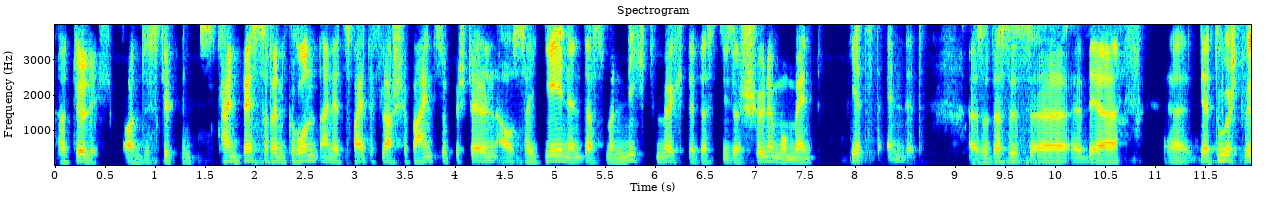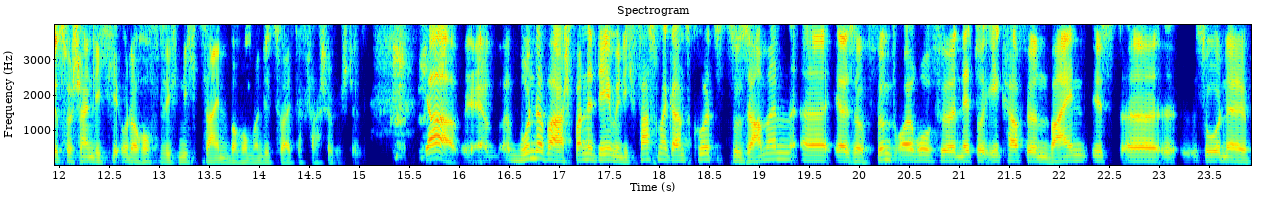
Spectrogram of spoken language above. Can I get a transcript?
Natürlich. Und es gibt keinen besseren Grund, eine zweite Flasche Wein zu bestellen, außer jenen, dass man nicht möchte, dass dieser schöne Moment jetzt endet. Also das ist äh, der, der Durst wird es wahrscheinlich oder hoffentlich nicht sein, warum man die zweite Flasche bestellt. Ja, äh, wunderbar, spannende Themen. Ich fasse mal ganz kurz zusammen. Äh, also 5 Euro für Netto EK für einen Wein ist so eine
